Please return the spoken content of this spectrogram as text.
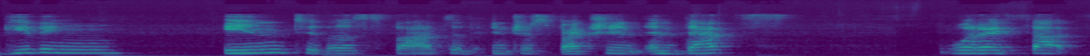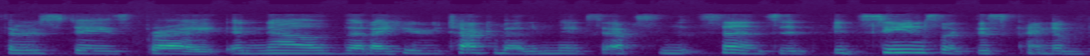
giving into those thoughts of introspection, and that's what I thought Thursday's bright. And now that I hear you talk about it, it makes absolute sense. It it seems like this kind of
